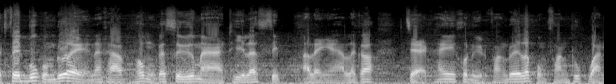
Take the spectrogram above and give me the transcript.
จ Facebook ผมด้วยนะครับ เพราะผมก็ซื้อมาทีละ 10 อะไรเงี้ยแล้วก็แจกให้คนอื่นฟังด้วยแล้วผมฟังทุกวัน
